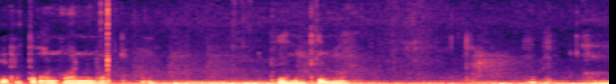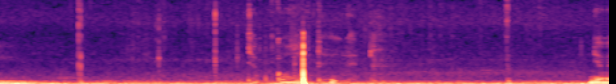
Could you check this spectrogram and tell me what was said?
เด็ดเอาตรงอ่อนๆมันดอกเพื่อมันขึ้นมา จับกล้องถือเลยเดี๋ยว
